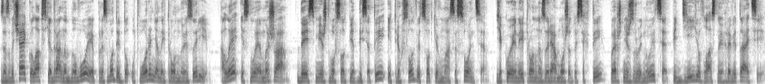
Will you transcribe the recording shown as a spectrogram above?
Зазвичай колапс ядра наднової призводить до утворення нейтронної зорі, але існує межа десь між 250 і 300% маси сонця, якої нейтронна зоря може досягти, перш ніж зруйнується під дією власної гравітації.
